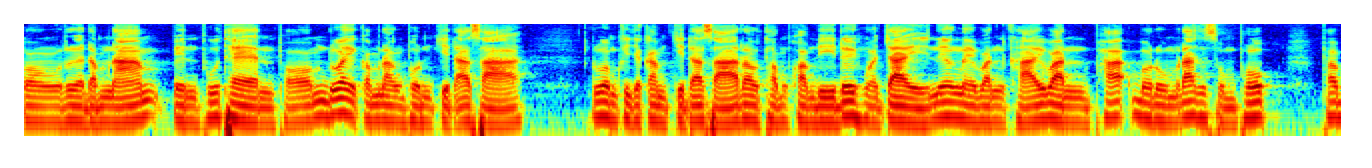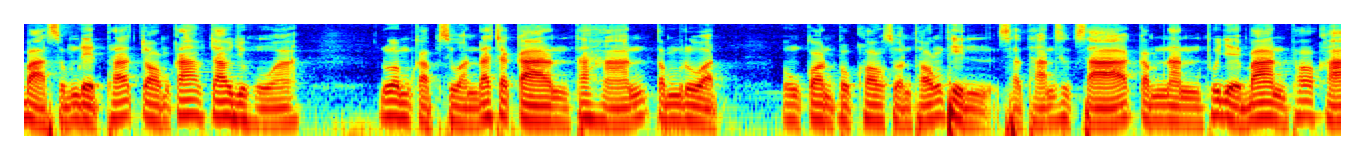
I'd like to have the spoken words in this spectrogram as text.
กองเรือดำน้ำเป็นผู้แทนพร้อมด้วยกำลังพลจิตอาสา ร่วมกิจกรรมจิตอาสาเราทำความดีด้วยหัวใจ เนื่องในวันคล้ายวันพระบรมราชสมภพ ระบาทสมเด็จพระจอมเกล้าเจ้าอยู่หัว ร่วมกับส่วนราชการทหารตำรวจ องค์กรปกครองส่วนท้องถิ่น สถานศึกษากำนันผู้ใหญ่บ้าน พ่อค้า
